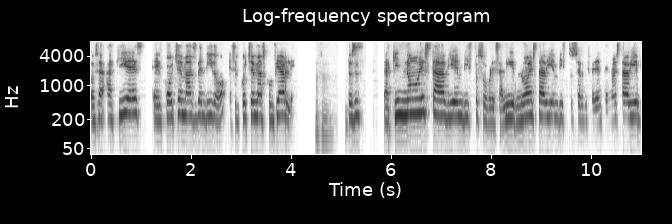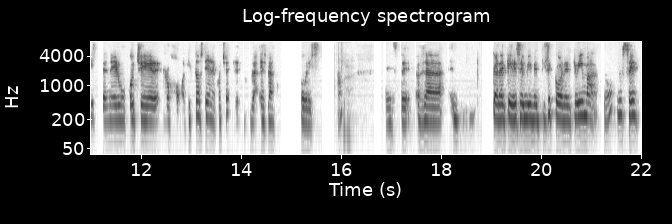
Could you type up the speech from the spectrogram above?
O sea, aquí es el coche más vendido, es el coche más confiable. Uh -huh. Entonces, aquí no está bien visto sobresalir, no está bien visto ser diferente, no está bien visto tener un coche rojo. Aquí todos tienen el coche, es blanco o gris. ¿no? Claro. Este, o sea, para que se mimetice con el clima, ¿no? No sé.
